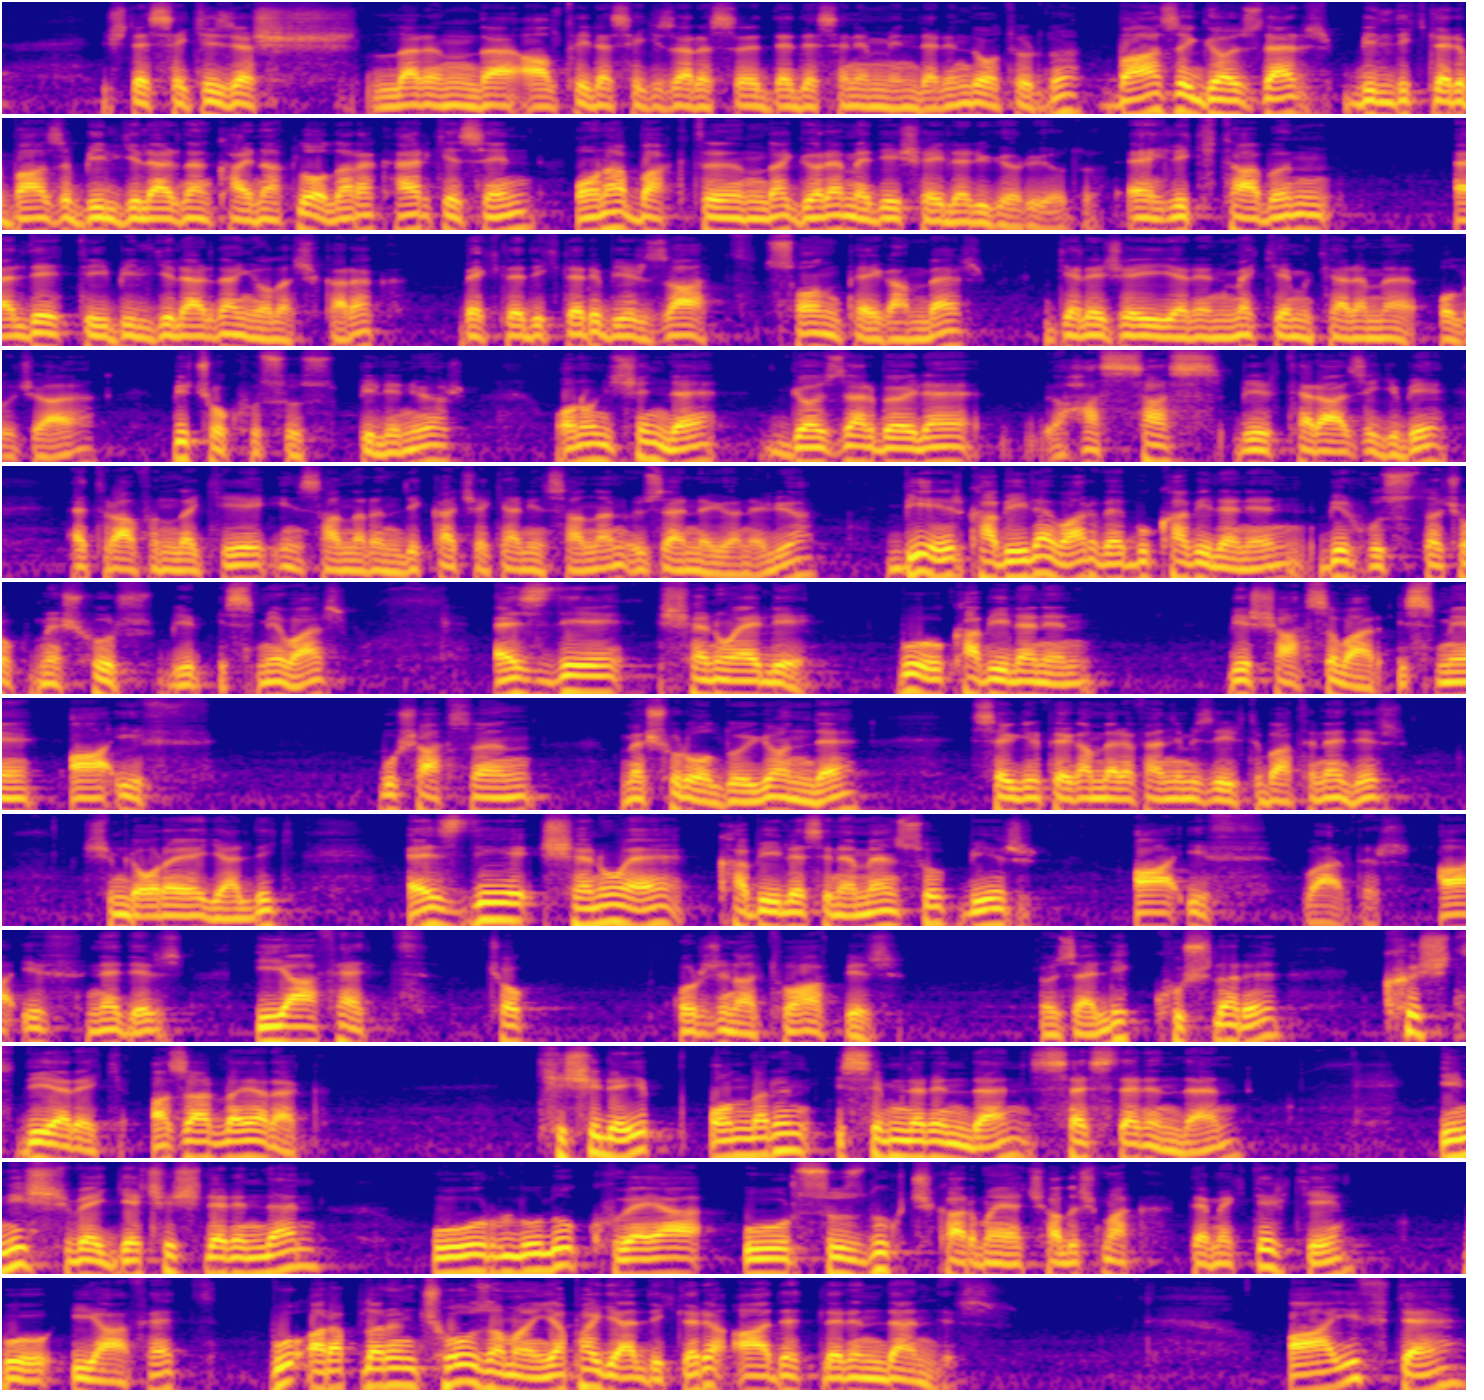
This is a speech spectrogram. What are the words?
işte 8 yaşlarında 6 ile 8 arası dedesinin minderinde oturdu. Bazı gözler bildikleri bazı bilgilerden kaynaklı olarak herkesin ona baktığında göremediği şeyleri görüyordu. Ehli kitabın elde ettiği bilgilerden yola çıkarak bekledikleri bir zat, son peygamber, geleceği yerin Mekke mükerreme olacağı birçok husus biliniyor. Onun için de gözler böyle hassas bir terazi gibi etrafındaki insanların, dikkat çeken insanların üzerine yöneliyor. Bir kabile var ve bu kabilenin bir hususta çok meşhur bir ismi var. Ezdi Şenueli. Bu kabilenin bir şahsı var. İsmi Aif. Bu şahsın meşhur olduğu yönde sevgili Peygamber Efendimizle irtibatı nedir? Şimdi oraya geldik. Ezdi Şenue kabilesine mensup bir Aif vardır. Aif nedir? İyafet. Çok orijinal, tuhaf bir özellik. Kuşları kışt diyerek, azarlayarak kişileyip onların isimlerinden, seslerinden, iniş ve geçişlerinden uğurluluk veya uğursuzluk çıkarmaya çalışmak demektir ki bu iyafet, bu Arapların çoğu zaman yapa geldikleri adetlerindendir. Aif de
